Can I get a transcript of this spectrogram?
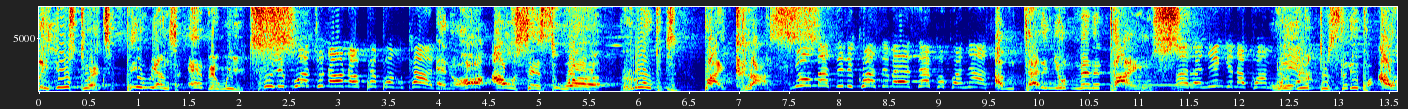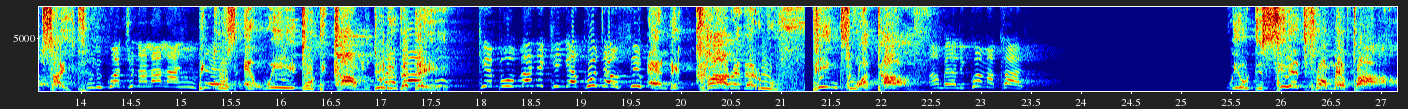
we used to experience every week, tulikuwa tunaona upepo mkali and all houses were roofed by grass. nyumba I'm telling you many times. We used to sleep outside because a weed would come during the day and carry the roof. Things were tough. We would see it from afar.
